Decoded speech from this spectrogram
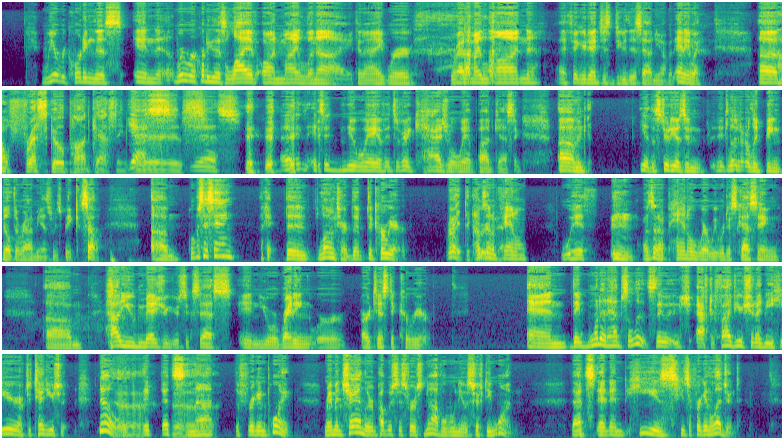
we are recording this in we're recording this live on my lanai tonight. We're we're out on my lawn. I figured I'd just do this out in the open. Anyway, um, Al fresco podcasting. Yes, yes. yes. it's a new way of. It's a very casual way of podcasting. Um, like yeah, the studio's in literally being built around me as we speak. So, um, what was I saying? Okay, the long term, the, the career. Right. The career I was on a path. panel with. I was on a panel where we were discussing um, how you measure your success in your writing or artistic career and they wanted absolutes. They after five years should I be here? After ten years, should... no, uh, it, that's uh, not the friggin' point. Raymond Chandler published his first novel when he was fifty one. That's and and he is he's a friggin' legend.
